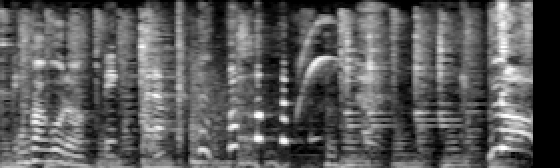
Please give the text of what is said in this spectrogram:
Un pic, canguro. pic, para. ¡No!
